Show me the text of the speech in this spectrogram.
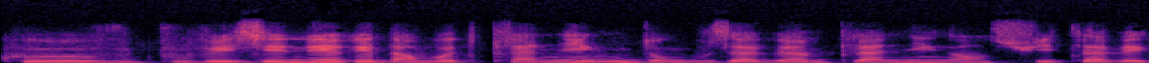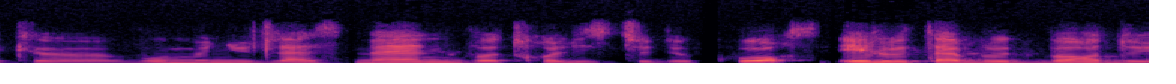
que vous pouvez générer dans votre planning. Donc, vous avez un planning ensuite avec euh, vos menus de la semaine, votre liste de courses et le tableau de bord de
